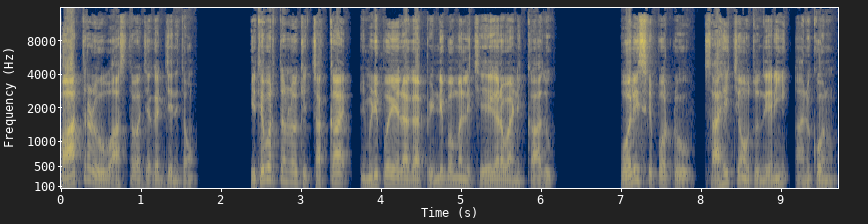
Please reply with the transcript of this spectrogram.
పాత్రలు వాస్తవ జగజ్జనితం. ఇతివృత్తంలోకి చక్కా ఇమిడిపోయేలాగా పిండి బొమ్మల్ని చేయగలవాణ్ణి కాదు. పోలీస్ రిపోర్టు సాహిత్యం అవుతుంది అని అనుకోను.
